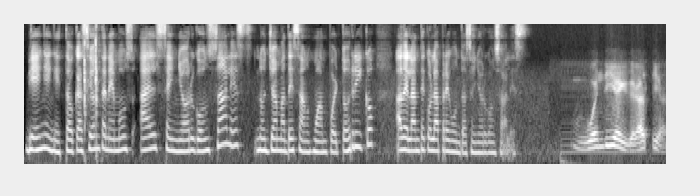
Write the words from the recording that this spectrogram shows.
Bien, en esta ocasión tenemos al señor González, nos llama de San Juan, Puerto Rico. Adelante con la pregunta, señor González. Buen día y gracias.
